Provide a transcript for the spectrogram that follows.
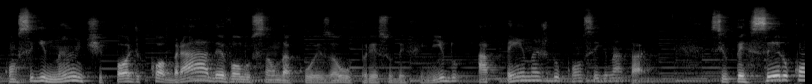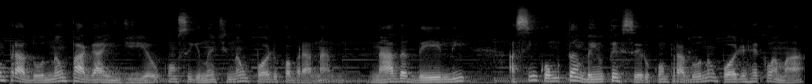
consignante pode cobrar a devolução da coisa ou o preço definido apenas do consignatário. Se o terceiro comprador não pagar em dia, o consignante não pode cobrar nada, dele, assim como também o terceiro comprador não pode reclamar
